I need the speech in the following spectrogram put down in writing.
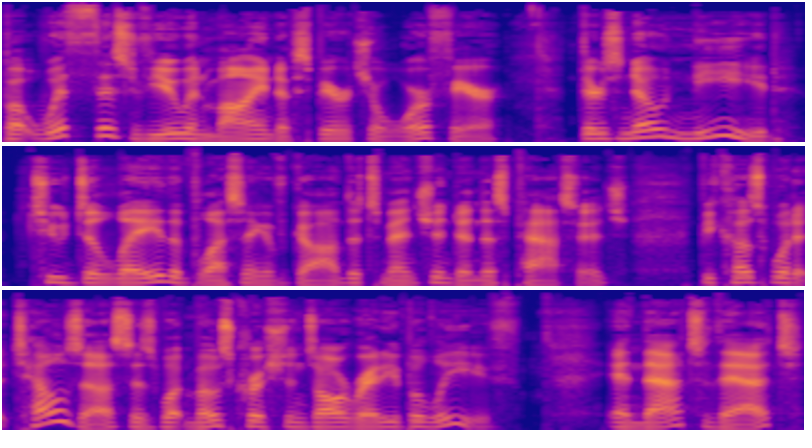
But with this view in mind of spiritual warfare, there's no need to delay the blessing of God that's mentioned in this passage because what it tells us is what most Christians already believe. And that's that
